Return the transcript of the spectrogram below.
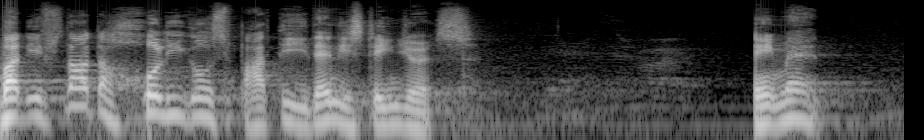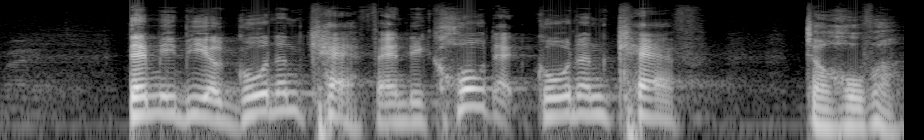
But if it's not the Holy Ghost party, then it's dangerous. Amen. There may be a golden calf, and they call that golden calf Jehovah.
